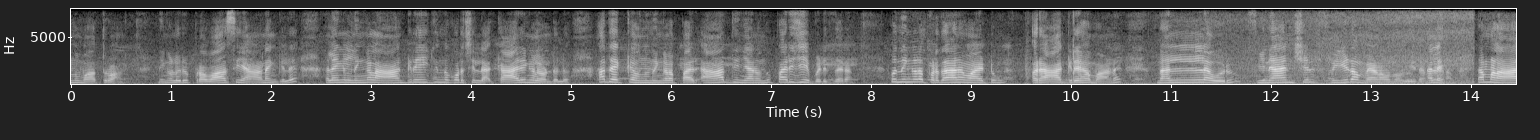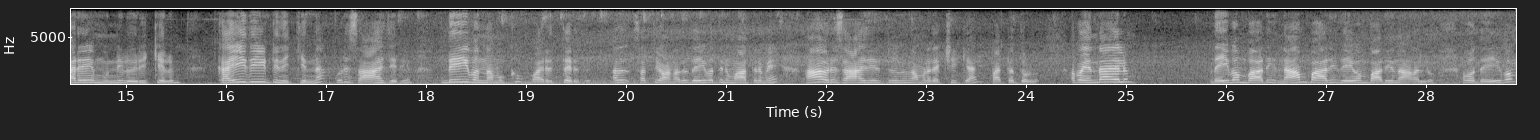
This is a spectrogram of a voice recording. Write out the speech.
എന്ന് മാത്രമാണ്. നിങ്ങളൊരു പ്രവാസിയാണെങ്കിൽ അല്ലെങ്കിൽ നിങ്ങൾ ആഗ്രഹിക്കുന്ന കുറച്ച് കാര്യങ്ങളുണ്ടല്ലോ അതൊക്കെ ഒന്ന് നിങ്ങളെ ആദ്യം ഞാനൊന്ന് പരിചയപ്പെടുത്തി തരാം അപ്പോൾ നിങ്ങൾ പ്രധാനമായിട്ടും ഒരാഗ്രഹമാണ് നല്ല ഒരു ഫിനാൻഷ്യൽ ഫ്രീഡം വേണമെന്നുള്ളത് അല്ലേ നമ്മൾ ആരെയും മുന്നിൽ ഒരിക്കലും കൈതീട്ടി നിൽക്കുന്ന ഒരു സാഹചര്യം ദൈവം നമുക്ക് വരുത്തരുത്. അത് സത്യമാണ്. അത് ദൈവത്തിന് മാത്രമേ ആ ഒരു സാഹചര്യത്തിൽ നിന്ന് നമ്മൾ രക്ഷിക്കാൻ പറ്റത്തുള്ളൂ. അപ്പോൾ എന്തായാലും ദൈവം പാതി നാം പാതി ദൈവം പാതി എന്നാണല്ലോ അപ്പോൾ ദൈവം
